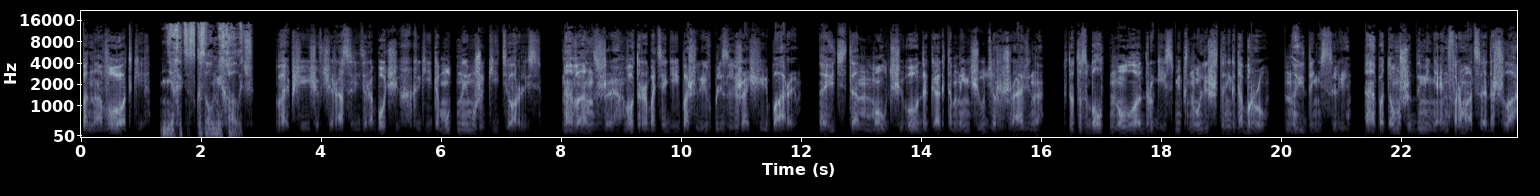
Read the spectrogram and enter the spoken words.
по наводке», — нехотя сказал Михалыч. «Вообще еще вчера среди рабочих какие-то мутные мужики терлись. Аванс же, вот работяги и пошли в близлежащие бары. А эти там, мол, чего, да как там нынче у Державина. Кто-то сболтнул, а другие смекнули, что не к добру. Ну и донесли. А потом уж и до меня информация дошла.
